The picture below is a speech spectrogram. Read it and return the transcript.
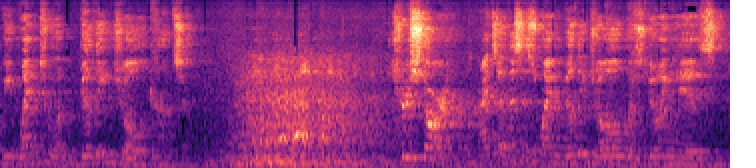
we went to a Billy Joel concert. True story, right? So this is when Billy Joel was doing his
